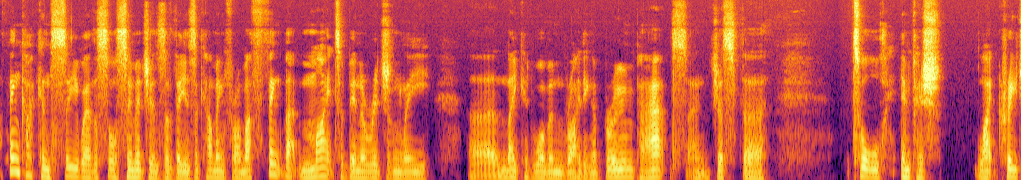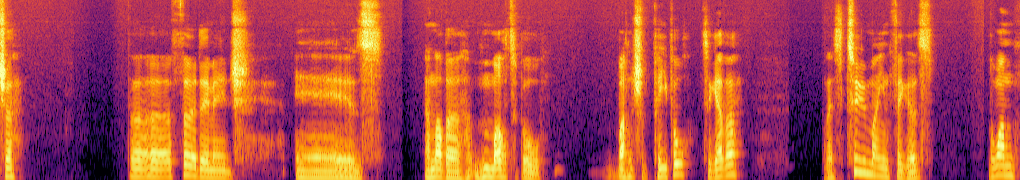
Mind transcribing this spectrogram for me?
I think I can see where the source images of these are coming from. I think that might have been originally a naked woman riding a broom, perhaps, and just the tall, impish like creature. The third image is another multiple bunch of people together. There's two main figures. The one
